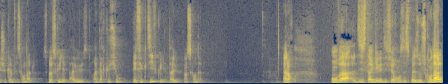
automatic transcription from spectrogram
j'ai quand même fait scandale. C'est parce qu'il n'y a pas eu de répercussion effective qu'il n'y a pas eu un scandale. Alors, on va distinguer les différentes espèces de scandales.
